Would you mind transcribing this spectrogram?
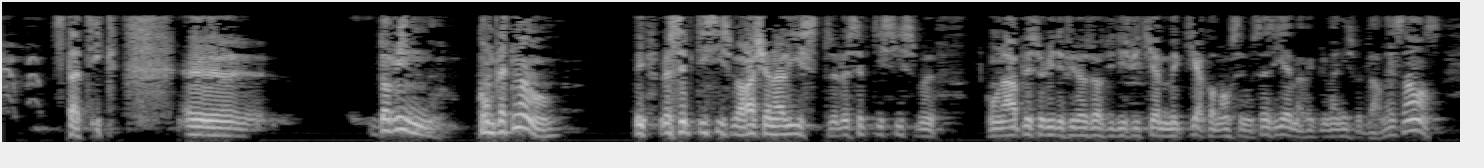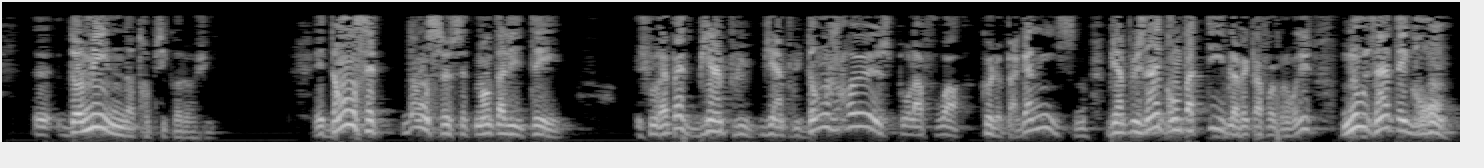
statique, euh, domine complètement. Le scepticisme rationaliste, le scepticisme qu'on a appelé celui des philosophes du XVIIIe, mais qui a commencé au XVIe avec l'humanisme de la Renaissance, euh, domine notre psychologie. Et dans cette, dans ce, cette mentalité, je vous répète, bien plus, bien plus dangereuse pour la foi que le paganisme, bien plus incompatible avec la foi que le nous intégrons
